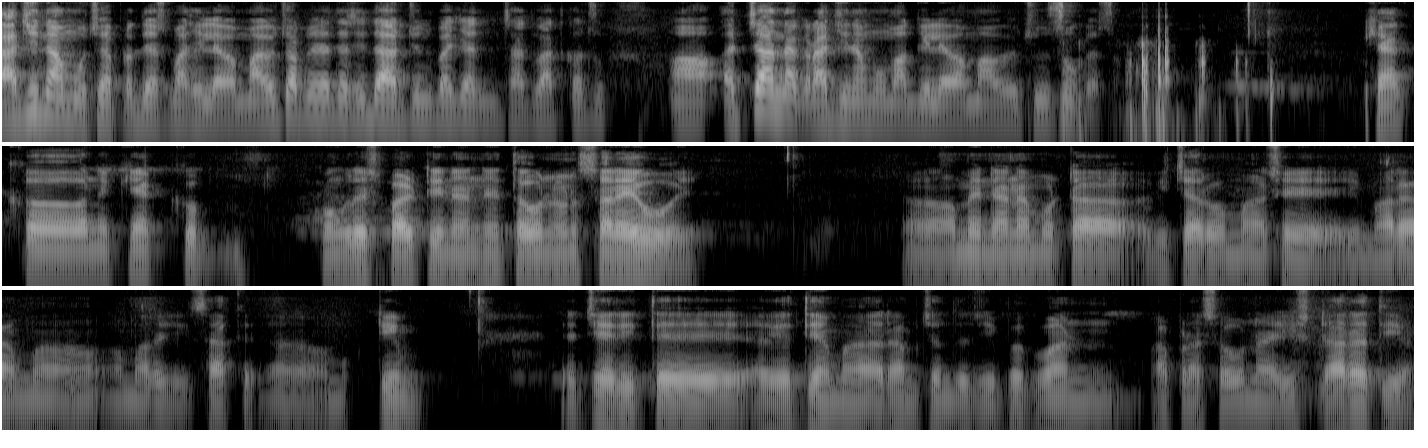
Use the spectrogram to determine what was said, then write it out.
રાજીનામું છે પ્રદેશમાંથી લેવામાં આવ્યું છે. આપણી સાથે સીધા અર્જુનભાઈ સાથે વાત કરશું. અચાનક રાજીનામું માગી લેવામાં આવ્યું છે. શું કહેશો? ક્યાંક, અને ક્યાંક કોંગ્રેસ પાર્ટીના નેતાઓને અણસાર આવ્યો હોય અમે નાના મોટા વિચારોમાં છે, એ મારામાં અમારી સાથે અમુક ટીમ જે રીતે અયોધ્યામાં રામચંદ્રજી ભગવાન આપણા સૌના ઈષ્ટ આરાધ્ય,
